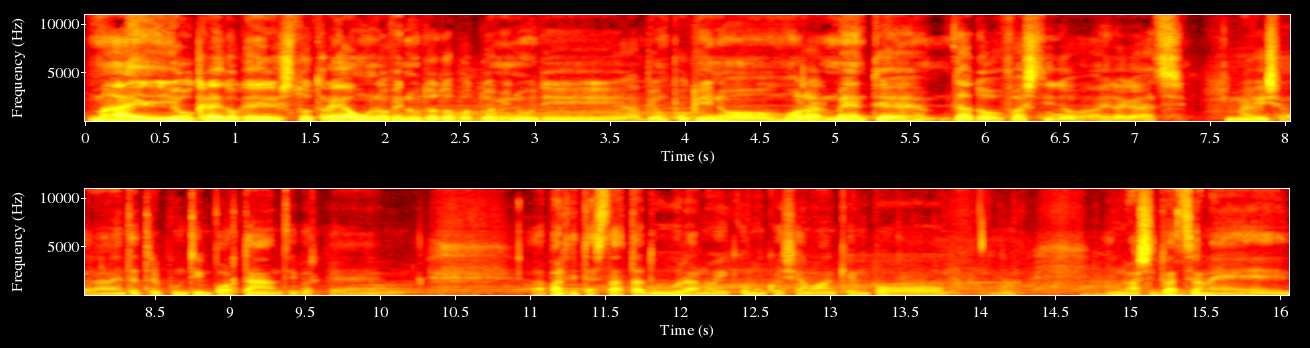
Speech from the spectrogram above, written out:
Ma io credo che sto 3-1 venuto dopo due minuti abbia un pochino moralmente dato fastidio ai ragazzi. Noi visto veramente tre punti importanti perché la partita è stata dura, noi comunque siamo anche un po' in una situazione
